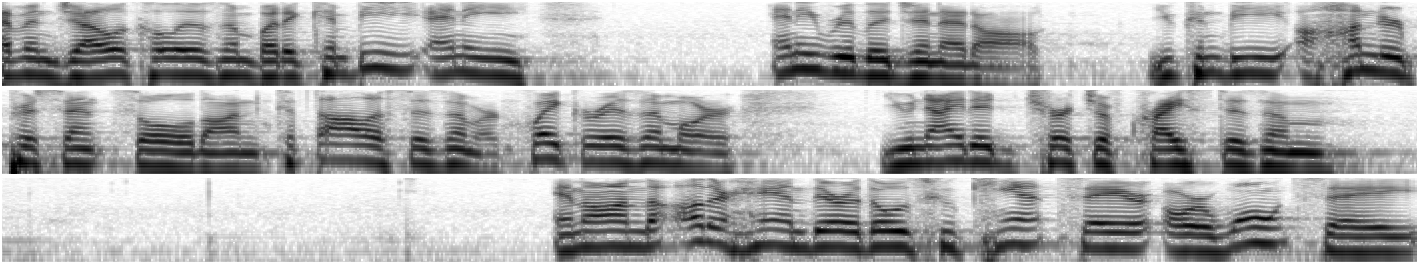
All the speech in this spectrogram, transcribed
evangelicalism, but it can be any, any religion at all. You can be 100% sold on Catholicism or Quakerism or United Church of Christism. And on the other hand, there are those who can't say or won't say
